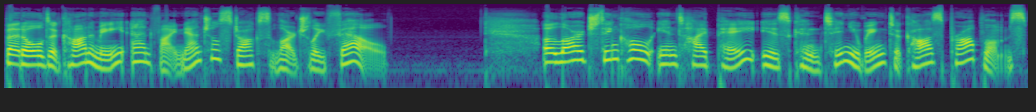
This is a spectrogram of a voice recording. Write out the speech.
But old economy and financial stocks largely fell. A large sinkhole in Taipei is continuing to cause problems.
